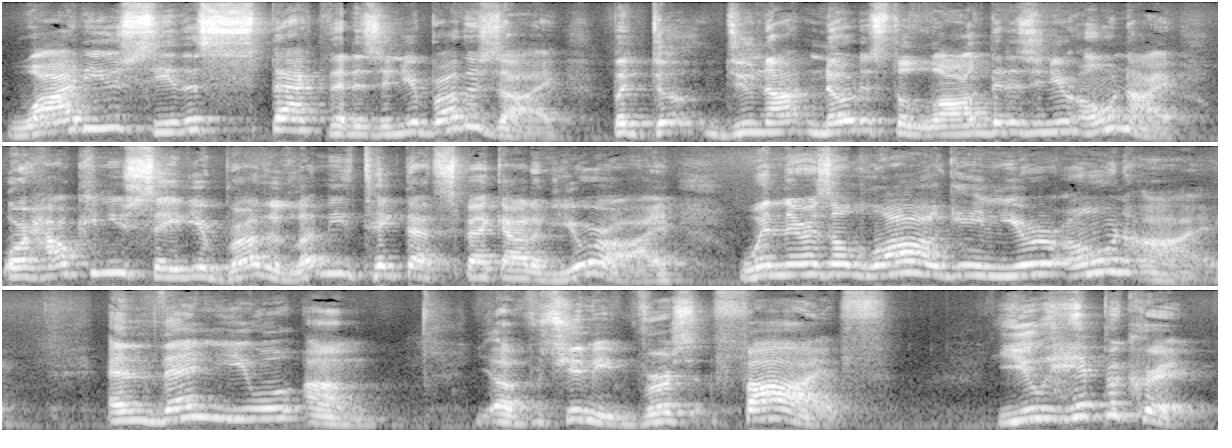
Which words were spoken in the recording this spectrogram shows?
Why do you see the speck that is in your brother's eye, but do, do not notice the log that is in your own eye? Or how can you say to your brother, Let me take that speck out of your eye, when there is a log in your own eye? And then you will, um, uh, excuse me, verse 5. You hypocrite.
